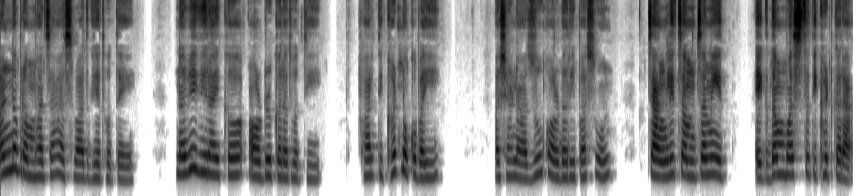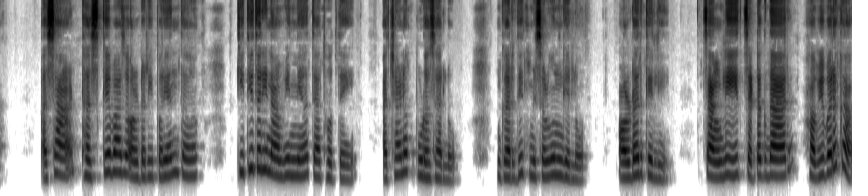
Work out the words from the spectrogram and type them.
अन्नब्रह्माचा आस्वाद घेत होते. नवी गिरायकं ऑर्डर करत होती. फार तिखट नको बाई. अशा नाजूक ऑर्डरीपासून चांगली चमचमीत एकदम मस्त तिखट करा. असा ठसकेबाज ऑर्डरीपर्यंत कितीतरी नाविन्य त्यात होते. अचानक पुढं झालो. गर्दीत मिसळून गेलो. ऑर्डर केली. चांगली चटकदार हवी बरं का?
